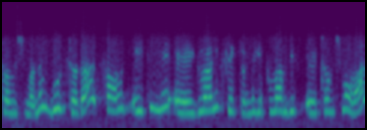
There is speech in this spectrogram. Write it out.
çalışmanın Bursa'da sağlık, eğitim ve e, güvenlik sektöründe yapılan bir e, çalışma var.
